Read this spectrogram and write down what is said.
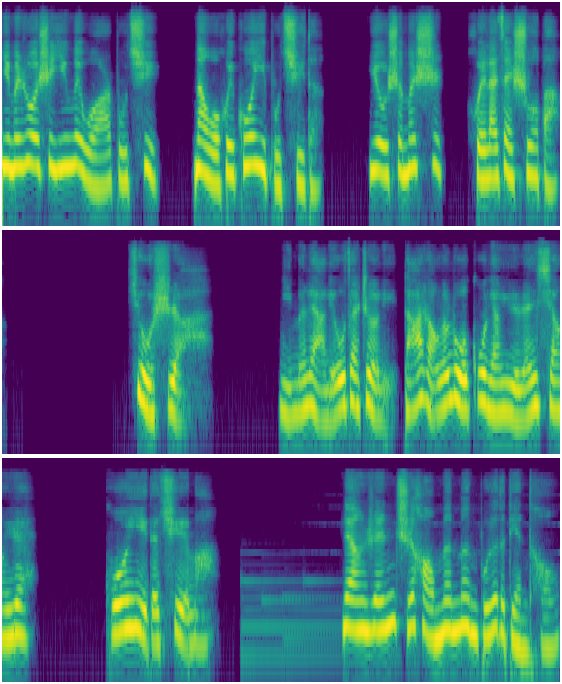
你们若是因为我而不去，那我会过意不去的。有什么事？”回来再说吧。就是啊，你们俩留在这里打扰了洛姑娘与人相约，过意得去吗？两人只好闷闷不乐的点头，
